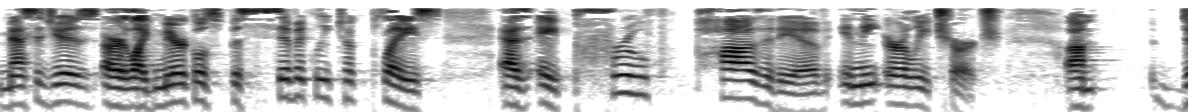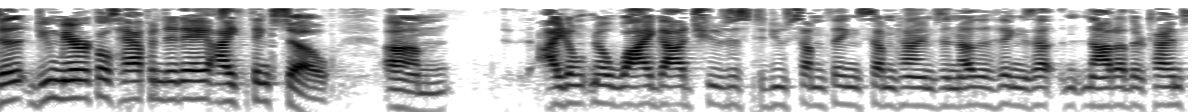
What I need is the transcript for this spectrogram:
messages or like miracles specifically took place as a proof positive in the early church. Um, do, do, miracles happen today? I think so. Um, I don't know why God chooses to do some things sometimes and other things uh, not other times.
